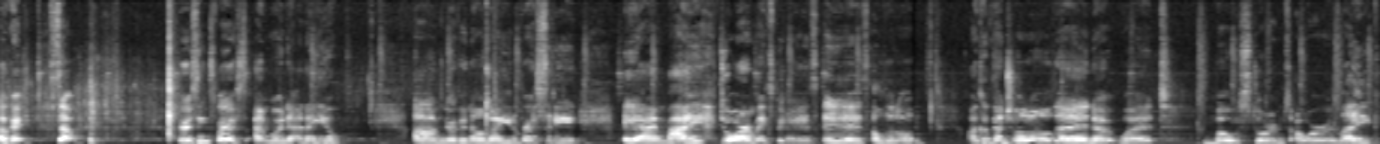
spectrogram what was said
Okay, so first things first, I'm going to NIU um, Northern Illinois University. And my dorm experience is a little unconventional than what most dorms are like.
